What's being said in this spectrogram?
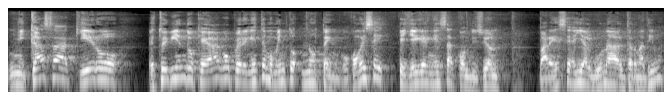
mi casa, quiero, estoy viendo qué hago, pero en este momento no tengo. Con ese que llega en esa condición, ¿parece hay alguna alternativa?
